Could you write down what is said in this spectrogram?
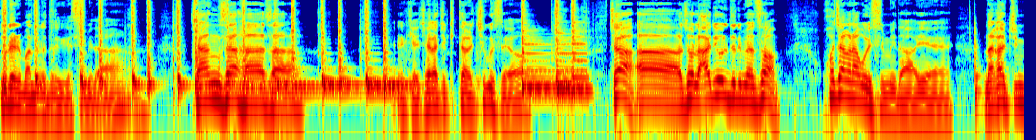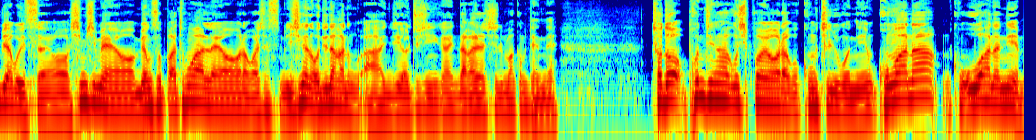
노래를 만들어 드리겠습니다. 장사하사 이렇게 제가 지금 기타를 치고 있어요. 자, 아, 저 라디오를 들으면서 화장을 하고 있습니다. 예. 나갈 준비하고 있어요. 심심해요. 명수 오빠 통화할래요? 라고 하셨습니다. 이 시간 어디 나가는 거? 아, 이제 12시니까 나가실 만큼 됐네. 저도 폰팅하고 싶어요. 라고 0765님. 공하나, 오하나님.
